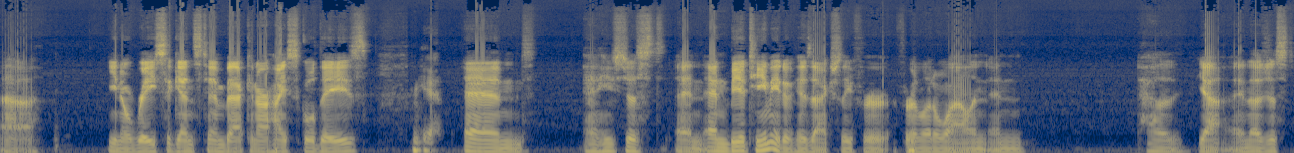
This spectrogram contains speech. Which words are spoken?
uh, you know, race against him back in our high school days. Yeah. And and he's just and and be a teammate of his actually for for a little while and and how yeah and uh, just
